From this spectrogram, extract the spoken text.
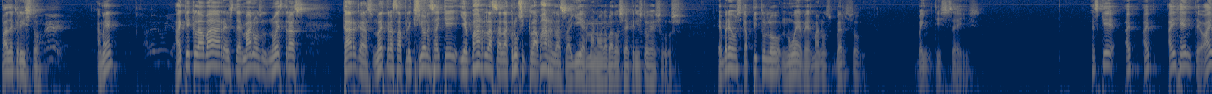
Padre Cristo. Amén. Hay que clavar, este, hermanos, nuestras cargas, nuestras aflicciones, hay que llevarlas a la cruz y clavarlas allí, hermano. Alabado sea Cristo Jesús. Hebreos capítulo 9, hermanos, verso 26. Es que hay, hay, hay gente, hay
